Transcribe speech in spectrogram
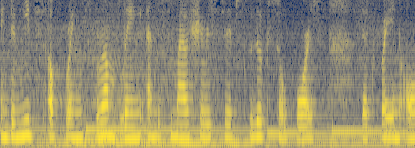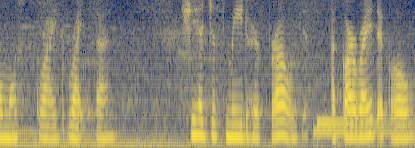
In the midst of Rain's rumbling and the smile she receives looked so forced that Rain almost cried right then. She had just made her proud. A car ride ago,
